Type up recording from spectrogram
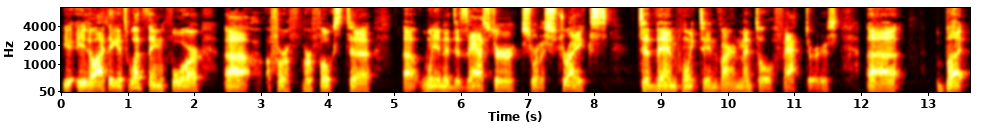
You, you know, I think it's one thing for uh, for for folks to uh, when a disaster sort of strikes to then point to environmental factors. Uh, but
